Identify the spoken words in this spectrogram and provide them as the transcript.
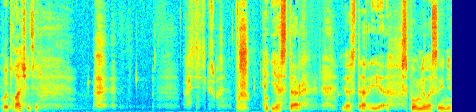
Вы плачете? Простите, господа. Я стар. Я стар, и я вспомнил о сыне.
